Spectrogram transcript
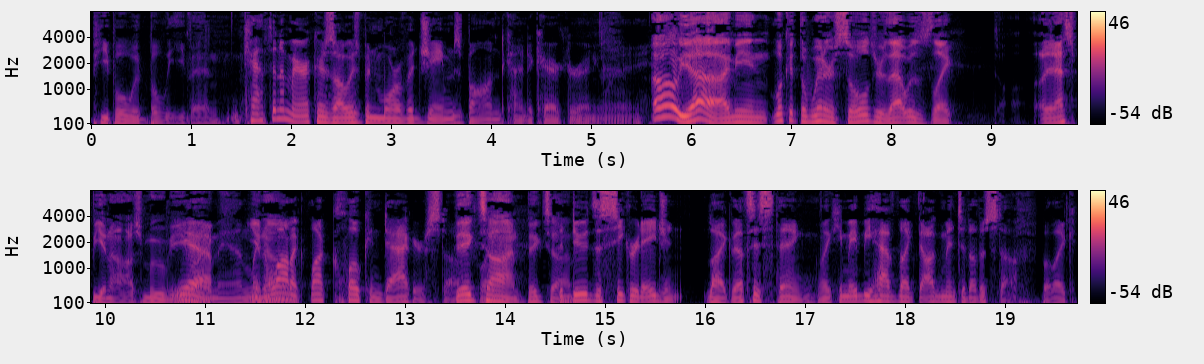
people would believe in. Captain America has always been more of a James Bond kind of character, anyway. Oh yeah, I mean, look at the Winter Soldier. That was like an espionage movie. Yeah, like, man, you like a lot of lot of cloak and dagger stuff. big Like, time, big time. The dude's a secret agent. Like that's his thing. Like he maybe have like the augmented other stuff, but like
